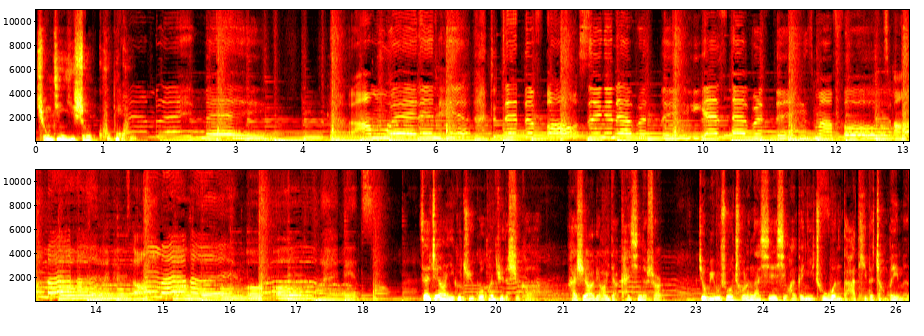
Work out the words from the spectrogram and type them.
穷尽一生苦不苦？在这样一个举国欢聚的时刻啊，还是要聊一点开心的事儿。就比如说，除了那些喜欢给你出问答题的长辈们，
